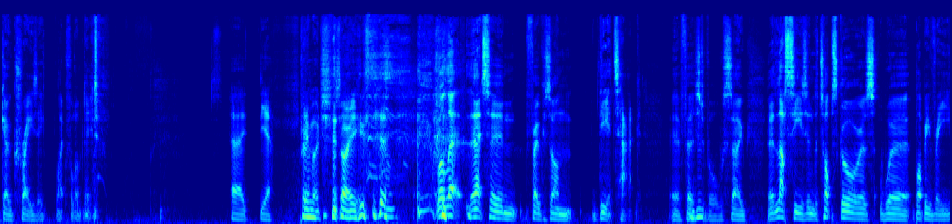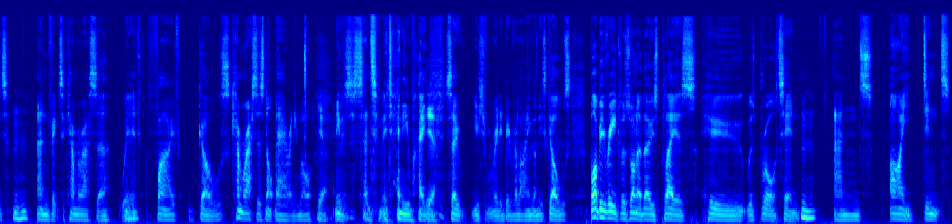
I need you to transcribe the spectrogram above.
go crazy like Fulham did. uh, yeah, pretty much. Sorry. well, let, let's um, focus on the attack uh, 1st Mm-hmm. of all. So uh, last season, the top scorers were Bobby Reid Mm-hmm. and Victor Camarasa with five goals. Camarasa's not there anymore, Yeah. and he was a centre mid anyway, Yeah. so you shouldn't really be relying on his goals. Bobby Reid was one of those players who was brought in, Mm-hmm. and I didn't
